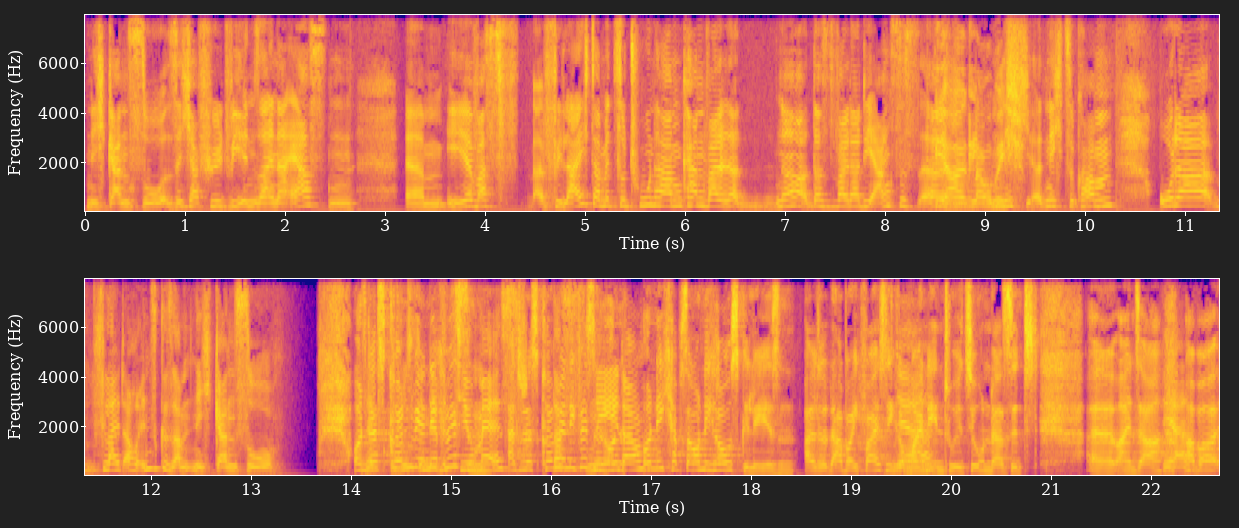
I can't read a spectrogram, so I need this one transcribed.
nicht ganz so sicher fühlt wie in seiner ersten ähm, Ehe, was vielleicht damit zu tun haben kann, weil, ne, das, weil da die Angst ist, äh, ja, nicht, nicht zu kommen. Oder vielleicht auch insgesamt nicht ganz so und das können wir nicht wissen. Also das können das, wir nicht wissen. Nee, und, und, ich habe es auch nicht rausgelesen. Also, aber ich weiß nicht, ob ja. meine Intuition da sitzt. Äh, 1a. Ja. Aber,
